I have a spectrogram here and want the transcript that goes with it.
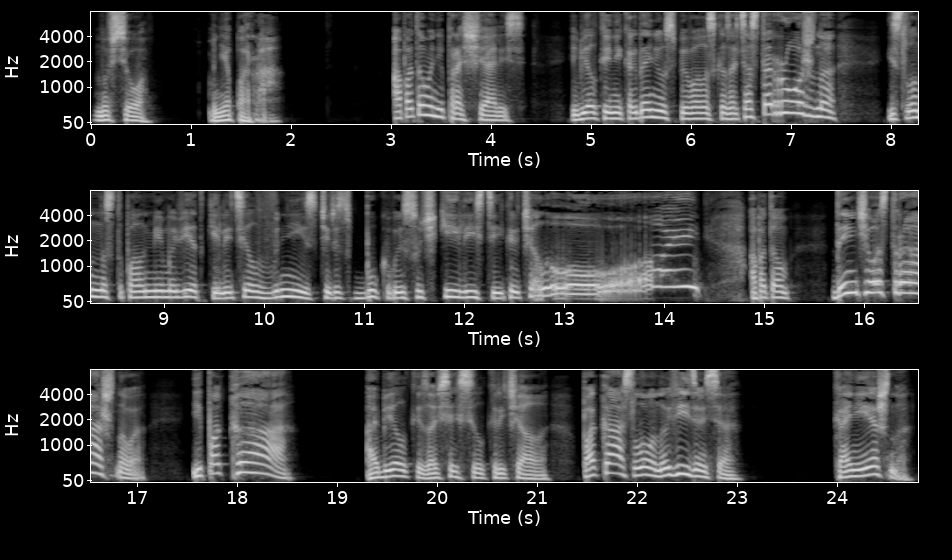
«Ну все, мне пора». А потом они прощались, и Белка никогда не успевала сказать «Осторожно!» И слон наступал мимо ветки, летел вниз через буквы, сучки и листья и кричал «Ой!» А потом «Да ничего страшного! И пока!» А Белка изо всех сил кричала «Пока, слон, увидимся!» «Конечно!» —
